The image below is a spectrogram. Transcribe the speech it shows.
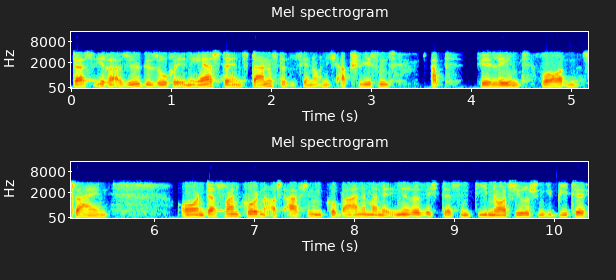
dass ihre Asylgesuche in erster Instanz, das ist ja noch nicht abschließend, abgelehnt worden seien. Und das waren Kurden aus Afrin und Kobane. Man erinnere sich, das sind die nordsyrischen Gebiete,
